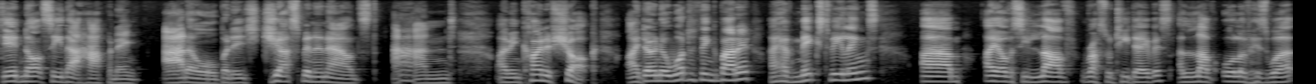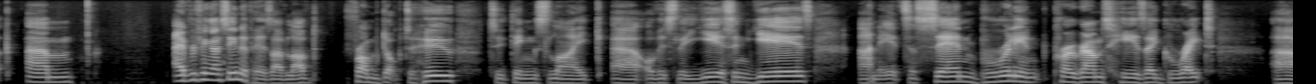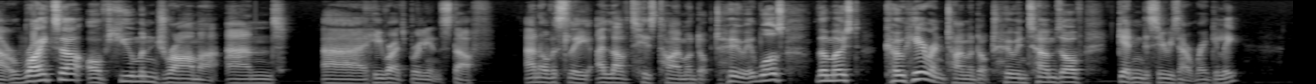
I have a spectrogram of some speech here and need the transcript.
Did not see that happening at all, but it's just been announced and I'm in kind of shock. I don't know what to think about it. I have mixed feelings. Um, I obviously love Russell T Davies. I love all of his work. Um, everything I've seen of his, I've loved from Doctor Who to things like uh, obviously Years and Years and It's a Sin. Brilliant programs. He is a great uh, writer of human drama and uh, he writes brilliant stuff. And obviously, I loved his time on Doctor Who. It was the most coherent time on Doctor Who in terms of getting the series out regularly,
